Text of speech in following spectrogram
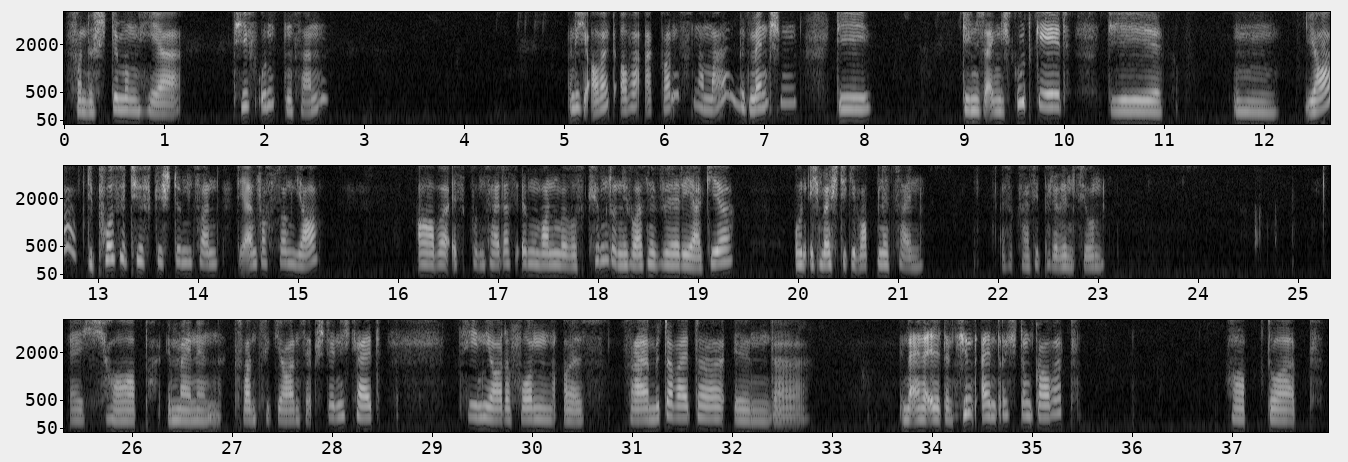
von der Stimmung her tief unten sind. Und ich arbeite aber auch ganz normal mit Menschen, die, denen es eigentlich gut geht, die, mh, mm, ja, die positiv gestimmt sind, die einfach sagen, ja, aber es kann sein, dass irgendwann mal was kommt und ich weiß nicht, wie ich reagiere und ich möchte gewappnet sein. Also quasi Prävention. Ich habe in meinen 20 Jahren Selbstständigkeit zehn Jahre davon als freier Mitarbeiter in, der, in einer Eltern-Kind-Einrichtung gearbeitet. Habe dort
